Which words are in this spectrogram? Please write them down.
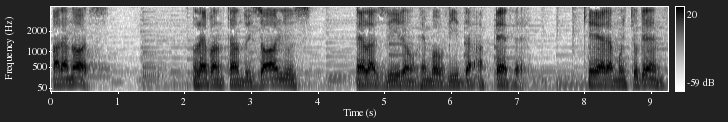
para nós? Levantando os olhos, elas viram removida a pedra, que era muito grande.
